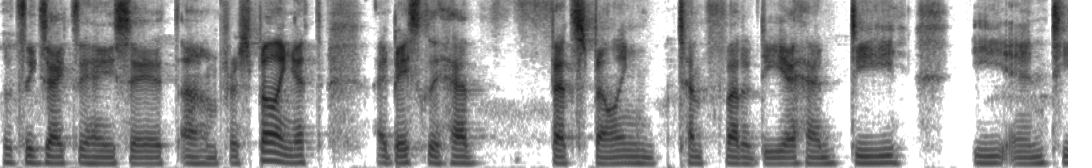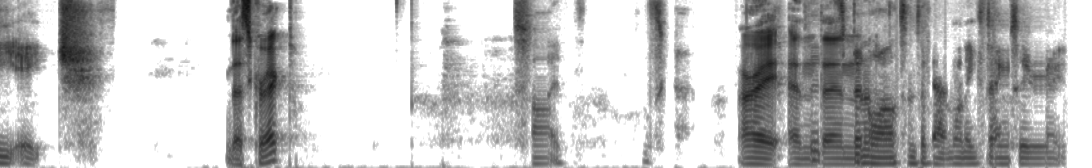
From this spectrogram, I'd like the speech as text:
That's exactly how you say it. Um, for spelling it, I basically had that spelling tenth out of D. I had D E N T H. That's correct. Solid. All right, and it's then it's been a while since I got one exactly right.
